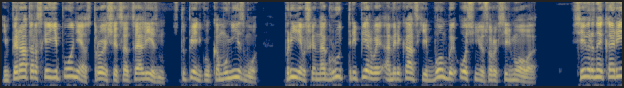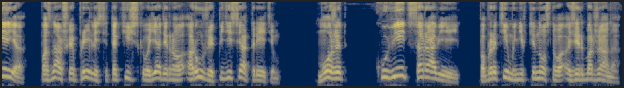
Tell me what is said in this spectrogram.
Императорская Япония, строящая социализм, ступеньку к коммунизму, принявшая на грудь три первые американские бомбы осенью 47-го. Северная Корея, познавшая прелести тактического ядерного оружия в 53-м. Может, Кувейт с Аравией, побратимы нефтеносного Азербайджана.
